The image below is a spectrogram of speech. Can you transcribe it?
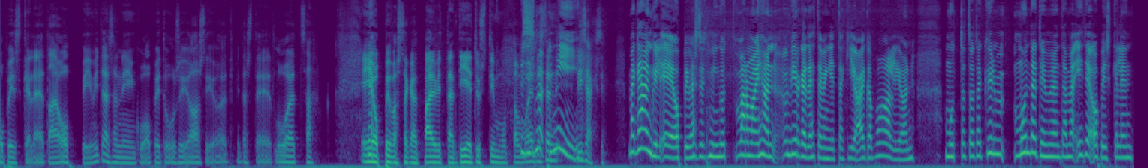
opiskelee tai oppii? Miten sä niin kuin opit uusia asioita? Mitä sä teet? Luet sä? Ei No- oppivassa käyt päivittäin tietysti, mutta siis siis mä- sen niin. lisäksi. Mä käyn kyllä e-oppivasti niin kuin varmaan ihan virkatehtävänkin takia aika paljon, mutta tota, kyllä mun täytyy myöntää, mä itse opiskelen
